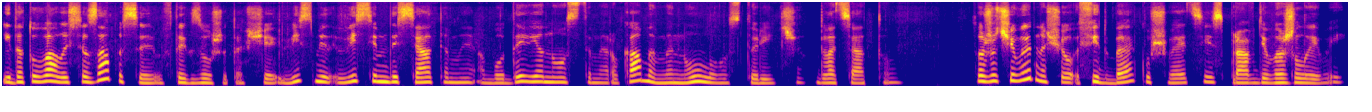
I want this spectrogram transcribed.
І датувалися записи в тих зошитах ще 80-ми або 90-ми роками минулого сторіччя, 20-го. Тож очевидно, що фідбек у Швеції справді важливий.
